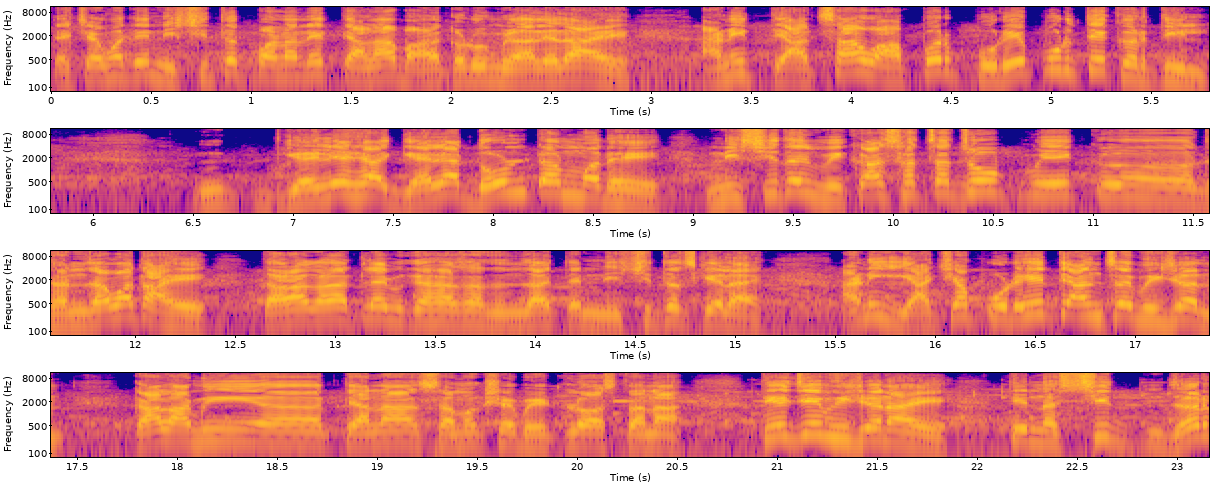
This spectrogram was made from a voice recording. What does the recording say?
त्याच्यामध्ये निश्चितपणाने त्यांना बाळकडू मिळालेलं आहे. आणि त्याचा वापर पुरेपूर ते करतील. गेल्या ह्या गेल्या दोन टर्ममध्ये निश्चितच विकासाचा जो एक झंझावात आहे तळागाळातल्या विकासाचा झंझावात त्यांनी निश्चितच केला आहे. आणि याच्यापुढे त्यांचं व्हिजन काल आम्ही त्यांना समक्ष भेटलो असताना ते जे व्हिजन आहे ते निश्चित जर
